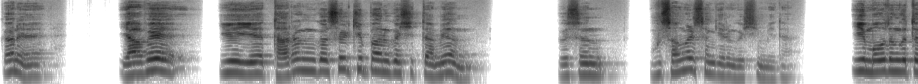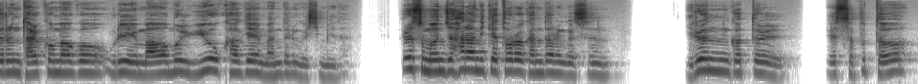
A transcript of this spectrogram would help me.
간에 야외 이외에 다른 것을 기뻐하는 것이 있다면 그것은 우상을 섬기는 것입니다. 이 모든 것들은 달콤하고 우리의 마음을 유혹하게 만드는 것입니다. 그래서 먼저 하나님께 돌아간다는 것은 이런 것들에서부터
